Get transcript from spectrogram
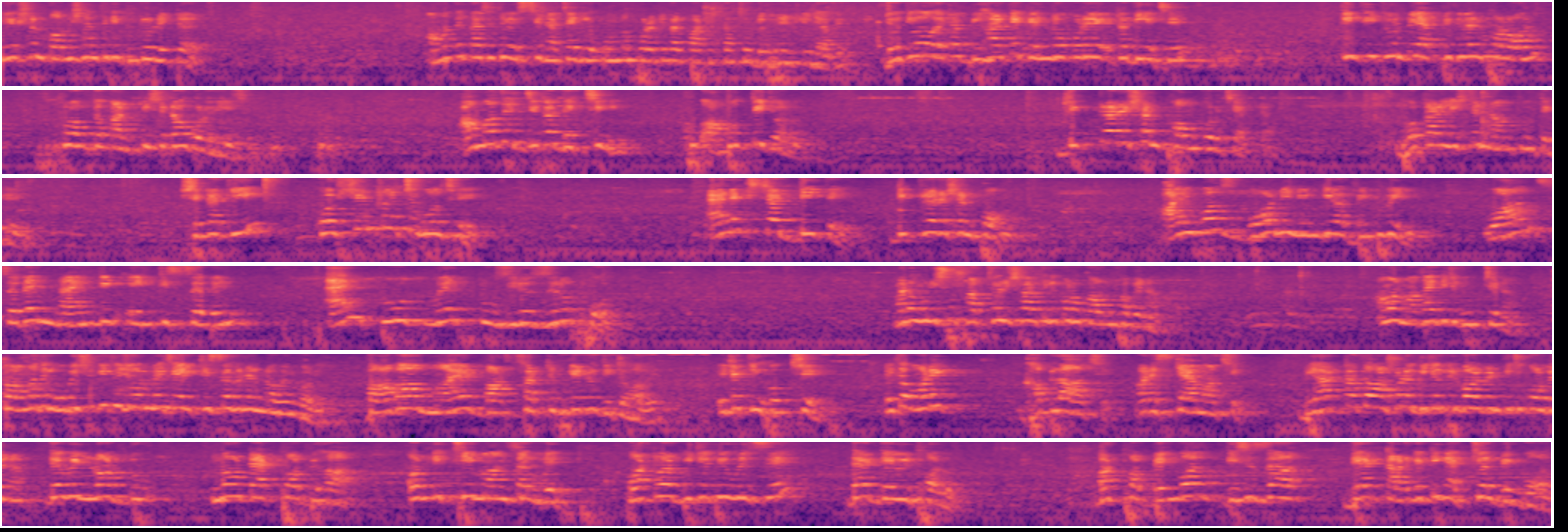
Election commission থেকে দুটো letter আমাদের কাছে তো এসছে ন্যাচারালি অন্য পলিটিক্যাল পার্টির কাছেও ডেফিনেটলি যাবে। যদিও এটা বিহারকে কেন্দ্র করে এটা দিয়েছে, কিন্তু it will be applicable for all through of the country সেটাও বলে দিয়েছে। আমাদের যেটা দেখছি, খুব আপত্তিজনক। ডিক্লারেশন ফর্ম করেছে একটা। ভোটার লিস্টের নাম তুলতে গেলে। সেটা কি? কোশ্চেনটা হচ্ছে বলছে অ্যানেক্সচার ডিতে declaration form I was born in India between one seven nineteen eighty seven and two twelve two zero zero four মানে উনিশশো সাতচল্লিশ সাল থেকে কোনো কাউন্ট হবে না। আমার মাথায় কিছু ঢুকছে না। তো আমাদের অভিষেকিত জন্মেছে এইটটি সেভেনের নভেম্বরে। বাবা মায়ের বার্থ সার্টিফিকেটও দিতে হবে। এটা কি হচ্ছে? এতে অনেক ঘাবলা আছে মানে স্ক্যাম আছে। বিহারটা তো আসলে বিজেপির গভর্নমেন্ট কিছু করবে না। They will not do not act for Bihar only three months are left whatever BJP will say that they will follow but for Bengal this is the they are targeting actual Bengal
